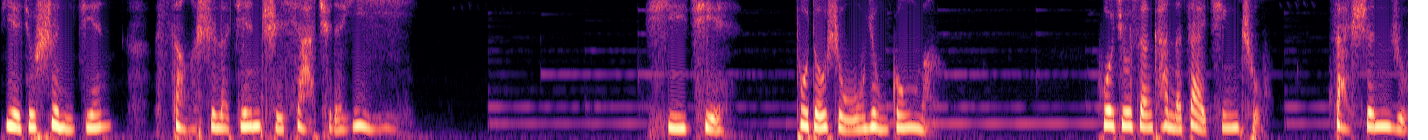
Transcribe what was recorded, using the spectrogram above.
也就瞬间丧失了坚持下去的意义。一切不都是无用功吗？我就算看得再清楚、再深入，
